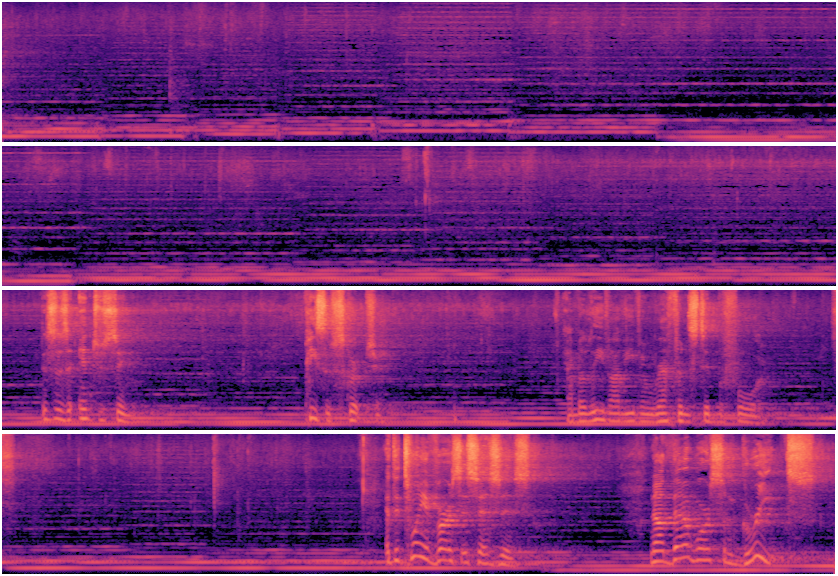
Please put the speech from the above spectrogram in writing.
This is an interesting piece of scripture. I believe I've even referenced it before. At the 20th verse, it says this Now there were some Greeks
